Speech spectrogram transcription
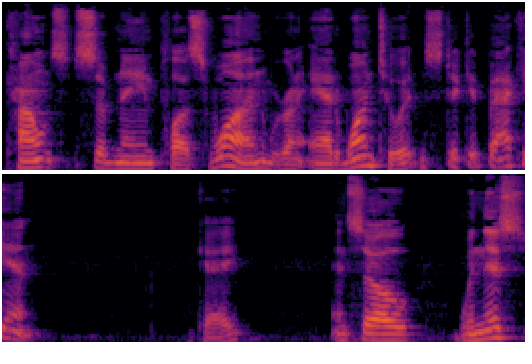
Counts subname plus 1, we're going to add 1 to it and stick it back in. Okay? And so when this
